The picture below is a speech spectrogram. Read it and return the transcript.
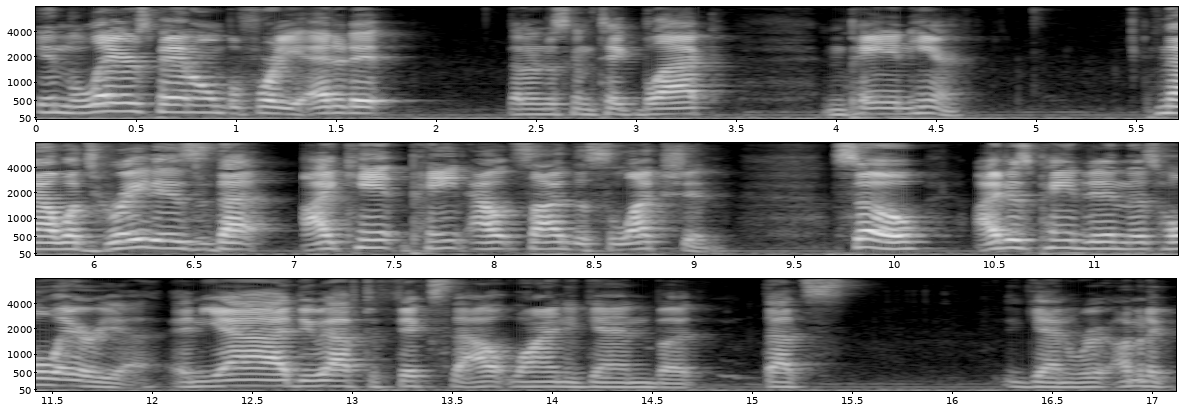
in the layers panel before you edit it. Then I'm just going to take black and paint in here. Now what's great is that I can't paint outside the selection. So I just painted in this whole area. And yeah, I do have to fix the outline again, but that's, again, I'm going to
